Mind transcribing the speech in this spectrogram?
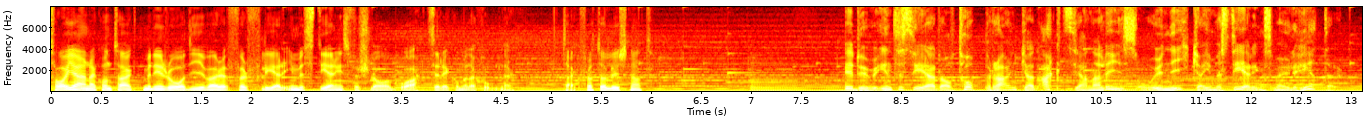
Ta gärna kontakt med din rådgivare för fler investeringsförslag och aktierekommendationer. Tack för att du har lyssnat. Är du intresserad av topprankad aktieanalys och unika investeringsmöjligheter?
